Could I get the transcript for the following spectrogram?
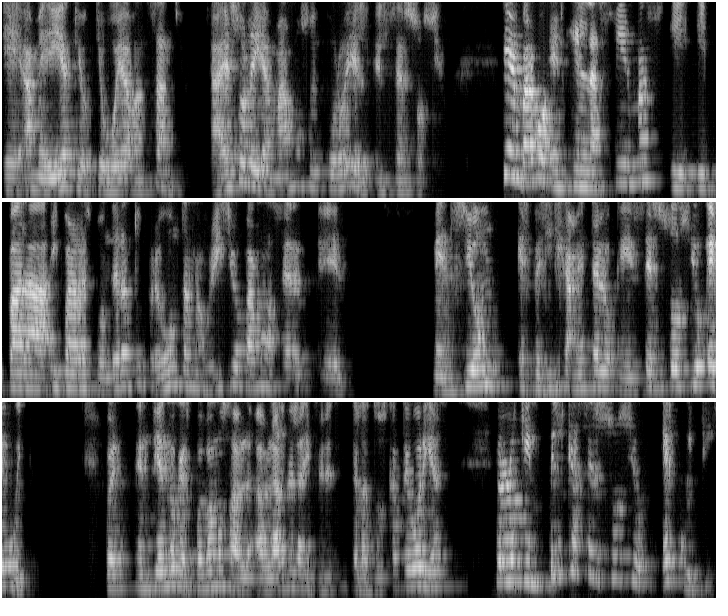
eh, a medida que, que, voy avanzando. A eso le llamamos hoy por hoy el, ser socio. Sin embargo, en, en las firmas, y, y, para, y para responder a tu pregunta, Mauricio, vamos a hacer eh, mención específicamente a lo que es ser socio equity. Pues entiendo que después vamos a hablar de la diferencia entre las dos categorías, pero lo que implica ser socio equity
